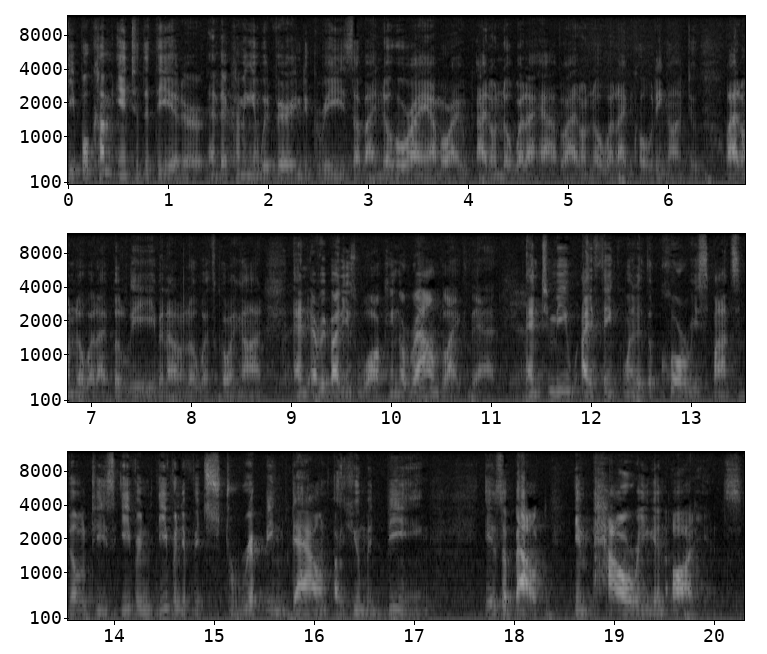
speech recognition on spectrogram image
people come into the theater and they're coming in with varying degrees of I know who I am or I, I don't know what I have or I don't know what I'm holding on to or I don't know what I believe and I don't know what's going on. And everybody's walking around like that. And to me, I think one of the core responsibilities, even, even if it's stripping down a human being, is about empowering an audience.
